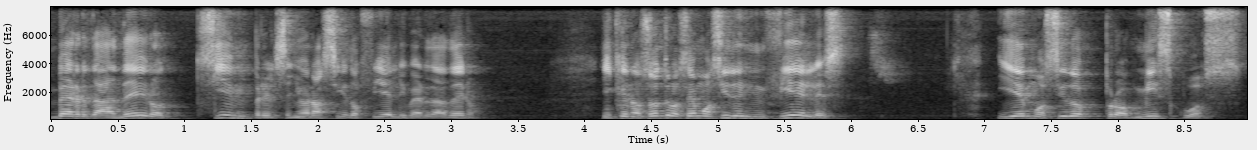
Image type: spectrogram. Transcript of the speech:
verdadero. Siempre el Señor ha sido fiel y verdadero. Y que nosotros hemos sido infieles y hemos sido promiscuos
